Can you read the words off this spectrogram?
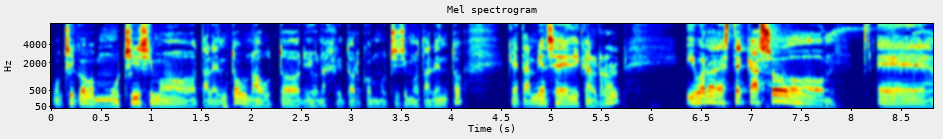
un chico con muchísimo talento, un autor y un escritor con muchísimo talento, que también se dedica al rol. Y bueno, en este caso eh,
